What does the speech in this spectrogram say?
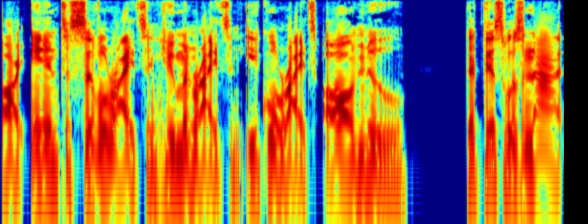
are into civil rights and human rights and equal rights all knew that this was not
